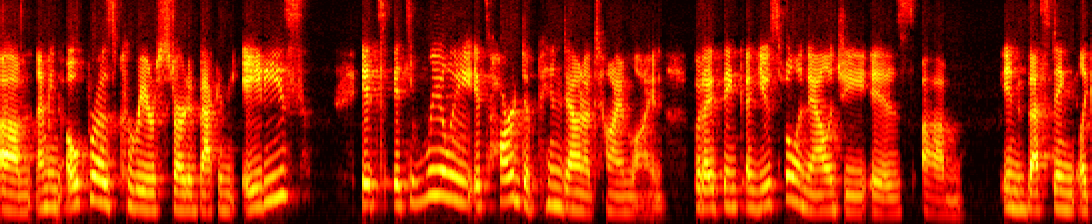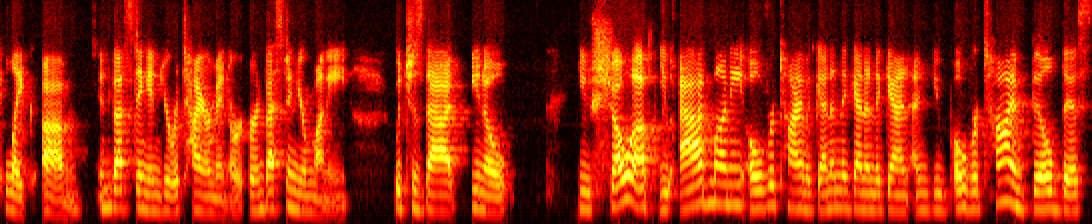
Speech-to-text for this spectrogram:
Um, I mean, Oprah's career started back in the 80s. It's it's really it's hard to pin down a timeline, but I think a useful analogy is um, investing like like um, investing in your retirement or, or investing your money, which is that you know you show up, you add money over time again and again and again, and you over time build this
